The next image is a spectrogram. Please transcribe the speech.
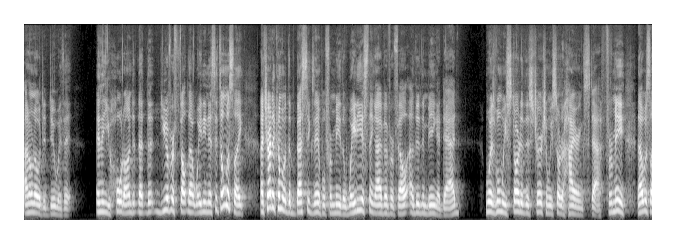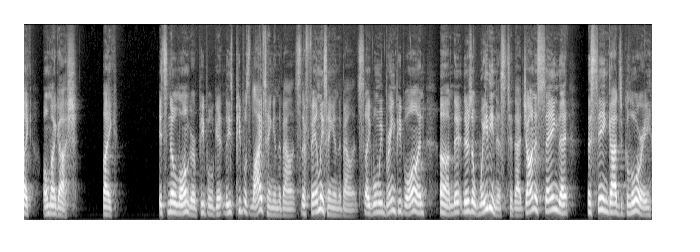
I don't know what to do with it. And then you hold on to that. The, you ever felt that weightiness? It's almost like, I try to come up with the best example for me. The weightiest thing I've ever felt, other than being a dad, was when we started this church and we started hiring staff. For me, that was like, oh my gosh, like it's no longer people get these people's lives hang in the balance, their families hang in the balance. Like when we bring people on, um, there, there's a weightiness to that. John is saying that, that seeing God's glory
